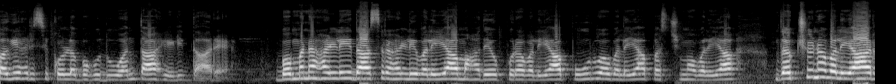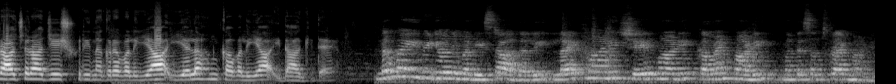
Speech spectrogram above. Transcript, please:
ಬಗೆಹರಿಸಿಕೊಳ್ಳಬಹುದು ಅಂತ ಹೇಳಿದ್ದಾರೆ. ಬೊಮ್ಮನಹಳ್ಳಿ, ದಾಸರಹಳ್ಳಿ ವಲಯ, ಮಹದೇವಪುರ ವಲಯ, ಪೂರ್ವ ವಲಯ, ಪಶ್ಚಿಮ ವಲಯ, ದಕ್ಷಿಣ ವಲಯ, ರಾಜರಾಜೇಶ್ವರಿ ನಗರ ವಲಯ, ಯಲಹಂಕ ವಲಯ ಇದಾಗಿದೆ. ನಮ್ಮ ಈ ವಿಡಿಯೋ ನಿಮಗೆ ಇಷ್ಟ ಆದಲ್ಲಿ ಲೈಕ್ ಮಾಡಿ, ಶೇರ್ ಮಾಡಿ, ಕಮೆಂಟ್ ಮಾಡಿ ಮತ್ತೆ ಸಬ್ಸ್ಕ್ರೈಬ್ ಮಾಡಿ.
